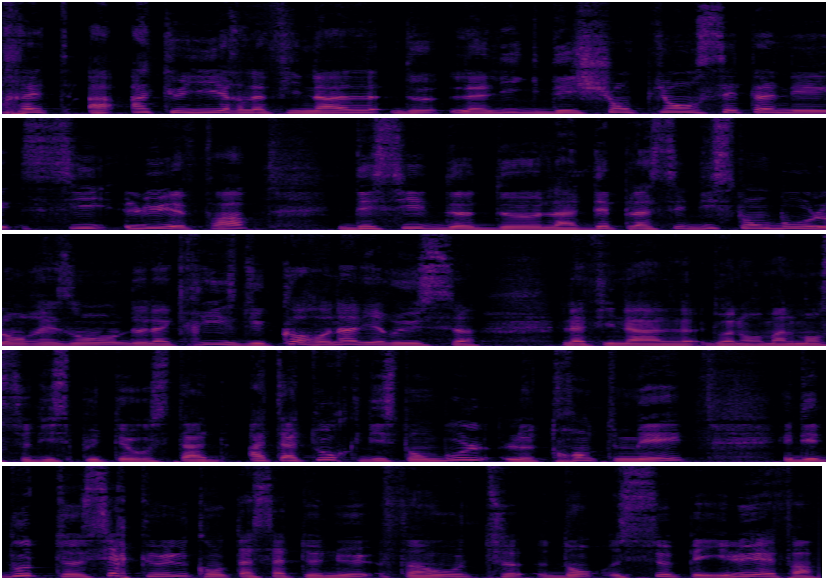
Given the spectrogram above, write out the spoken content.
prête à accueillir la finale de la Ligue des Champions cette année si l'UEFA décide de la déplacer d'Istanbul en raison de la crise du coronavirus. La finale doit normalement se disputer au stade Atatürk d'Istanbul le 30 mai et des doutes circulent quant à sa tenue fin août dans ce pays. L'UEFA,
